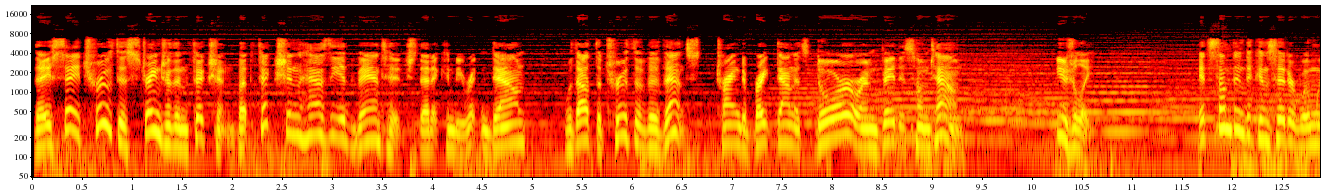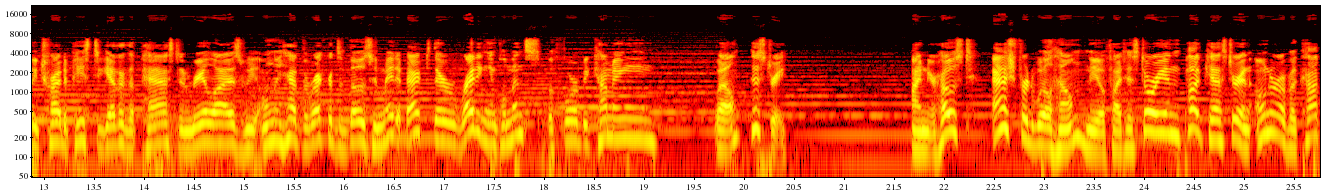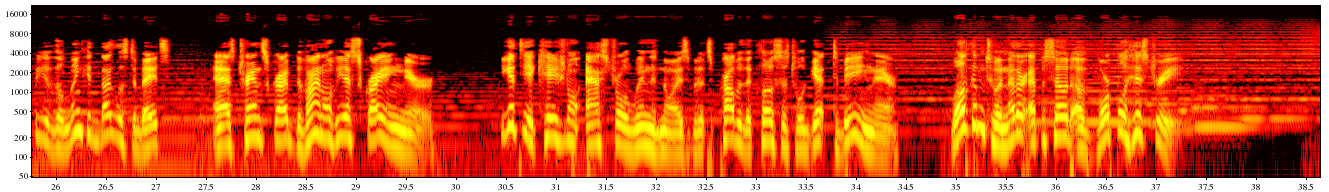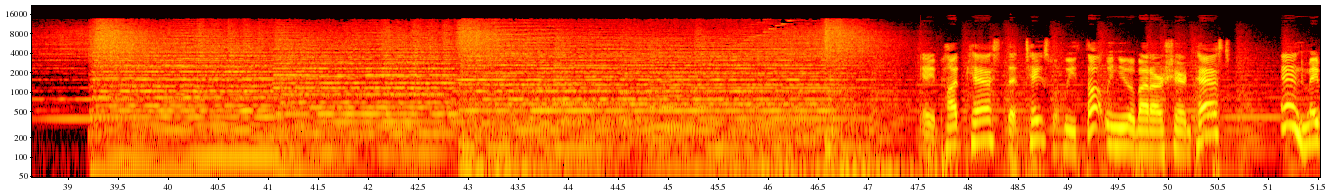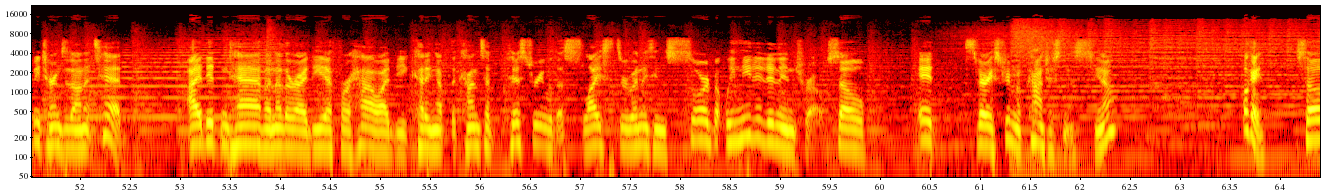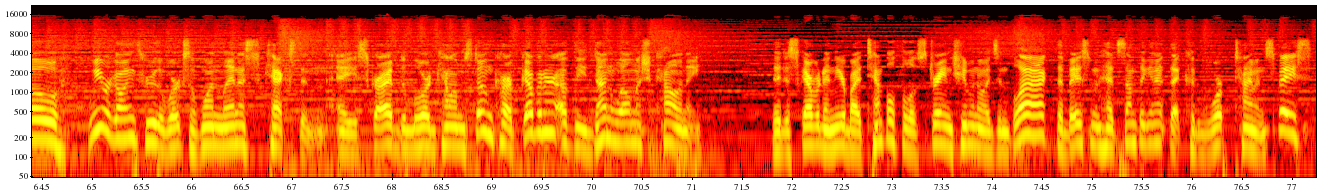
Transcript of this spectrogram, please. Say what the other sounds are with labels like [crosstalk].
They say truth is stranger than fiction, but fiction has the advantage that it can be written down without the truth of events trying to break down its door or invade its hometown. Usually. It's something to consider when we try to piece together the past and realize we only have the records of those who made it back to their writing implements before becoming, well, history. I'm your host, Ashford Wilhelm, neophyte historian, podcaster, and owner of a copy of the Lincoln Douglas debates as transcribed to vinyl via Scrying Mirror. You get the occasional astral wind noise, but it's probably the closest we'll get to being there. Welcome to another episode of Vorpal History. A podcast that takes what we thought we knew about our shared past and maybe turns it on its head. I didn't have another idea for how I'd be cutting up the concept of history with a slice through anything sword, but we needed an intro, so it's very stream of consciousness, you know? Okay, so we were going through the works of one Lannis Caxton, a scribe to Lord Callum Stonecarp, governor of the Dunwelmish colony. They discovered a nearby temple full of strange humanoids in black. The basement had something in it that could warp time and space,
